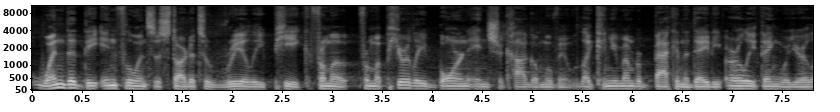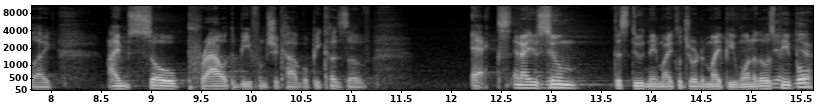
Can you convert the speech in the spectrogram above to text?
when did the influences started to really peak from a from a purely born in Chicago movement? Like, can you remember back in the day the early thing where you're like, I'm so proud to be from Chicago because of X. And I assume this dude named Michael Jordan might be one of those Yeah, people. yeah,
